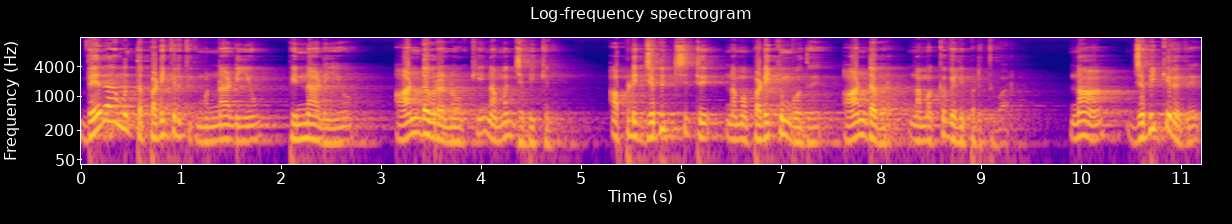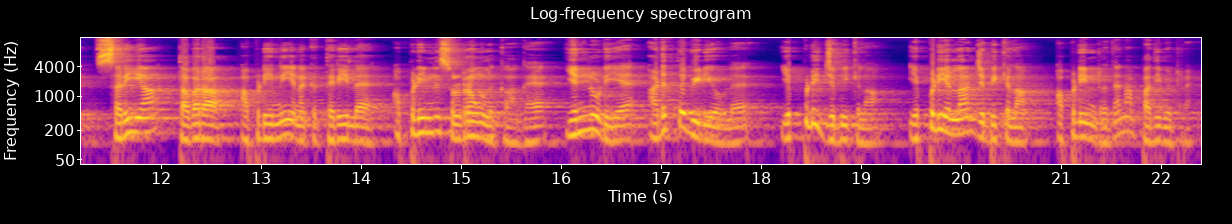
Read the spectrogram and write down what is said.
வேதாகமத்தை படிக்கிறதுக்கு முன்னாடியும் பின்னாடியும் ஆண்டவரை நோக்கி நம்ம ஜெபிக்கணும். அப்படி ஜெபிச்சுட்டு நம்ம படிக்கும்போது ஆண்டவர் நமக்கு வெளிப்படுத்துவார். நான் ஜெபிக்கிறது சரியா தவறா அப்படின்னு எனக்கு தெரியல அப்படின்னு சொல்கிறவங்களுக்காக என்னுடைய அடுத்த வீடியோவில் எப்படி ஜெபிக்கலாம் எப்படியெல்லாம் ஜெபிக்கலாம் அப்படின்றத நான் பதிவிடுறேன்.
